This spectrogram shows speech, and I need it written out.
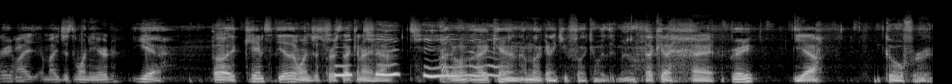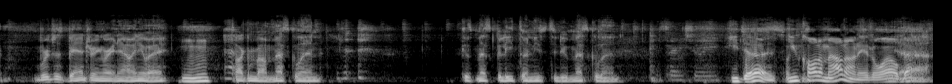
Am I, am I just one eared? Yeah. Oh, it came to the other one just for a second right now. I don't. I can't. I'm not gonna keep fucking with it, man. Okay, all right. Ready? Yeah, Go for it. we're just bantering right now anyway. Mm-hmm. Talking about mescaline. Because Mescalito needs to do mescaline. Essentially. He does. You called him out on it a while Yeah. back.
